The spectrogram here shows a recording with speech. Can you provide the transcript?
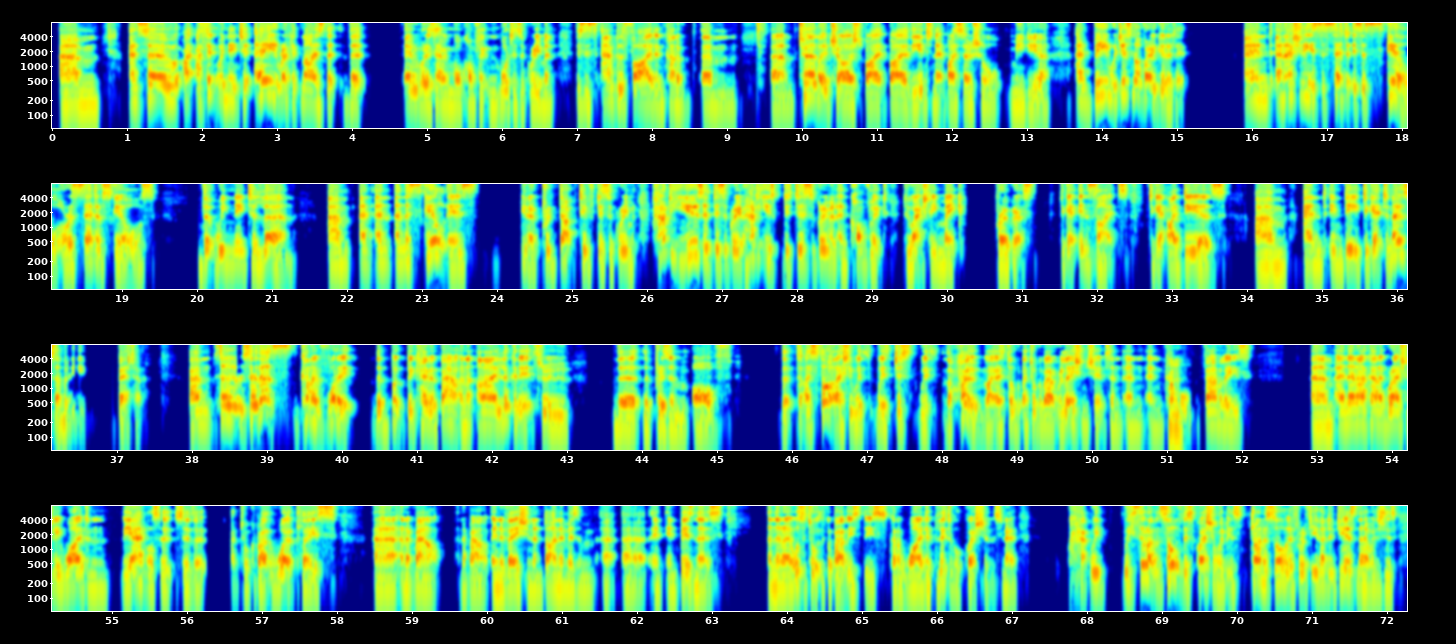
Um, and so I, I, think we need to a recognize that that everybody's having more conflict and more disagreement. This is amplified and kind of um, um, turbocharged by by the internet, by social media. And B, we're just not very good at it. And and actually, it's a set, it's a skill or a set of skills that we need to learn. Um, and and and the skill is you know productive disagreement how to use a disagreement how to use disagreement and conflict to actually make progress to get insights to get ideas um, and indeed to get to know somebody better. Um, so, so that's kind of what it the book became about, and, and I look at it through the the prism of that. I start actually with with just with the home, like I talk I talk about relationships and and and couple mm. families, um, and then I kind of gradually widen the angle so, so that I talk about the workplace uh, and about and about innovation and dynamism uh, uh, in, in business and then I also talked about these these kind of wider political questions. You know, we we still haven't solved this question. We've been trying to solve it for a few hundred years now, which is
